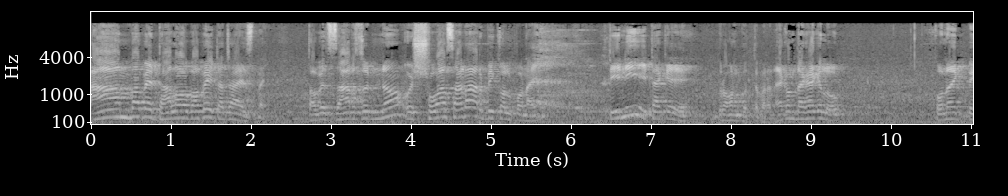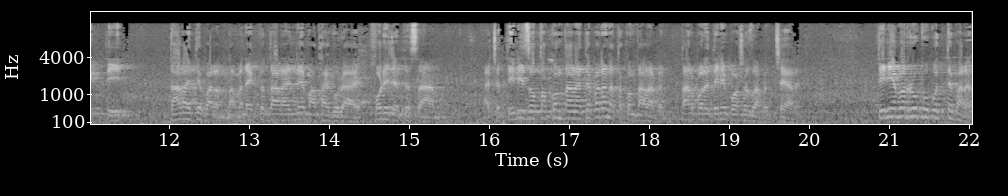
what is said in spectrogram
আমভাবে, ঢালাওভাবে এটা জায়েজ নাই। তবে যার জন্য ওই শোয়া ছাড়া আর বিকল্প নাই, তিনি এটাকে গ্রহণ করতে পারেন। এখন দেখা গেল, কোনো এক ব্যক্তি দাঁড়াইতে পারেন না। মানে একটু দাঁড়াইলে মাথা ঘুরায়, পড়ে যেতে চান। আচ্ছা তিনি যতক্ষণ দাঁড়াইতে পারেন ততক্ষণ দাঁড়াবেন। তারপরে তিনি বসে যাবেন চেয়ারে। তিনি আবার রুকু করতে পারেন।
